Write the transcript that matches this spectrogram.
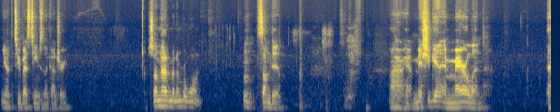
you know the two best teams in the country. Some had them at number one. Hmm, Some did. All right, yeah, Michigan and Maryland.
